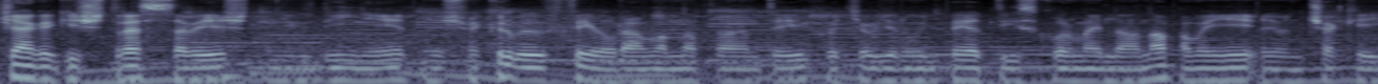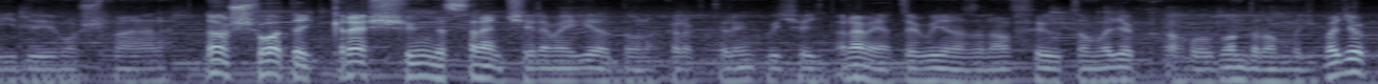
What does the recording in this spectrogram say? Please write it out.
Csinálok egy kis stresszevést, mondjuk dinnyét, és még körülbelül fél órán van naplementéig, hogyha ugyanúgy fél tízkor megy le a nap, ami nagyon csekély idő most már. Nos, volt egy crashünk, de szerencsére még életben a karakterünk, úgyhogy remélhetőleg ugyanazon a főúton vagyok, ahol gondolom, hogy vagyok.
